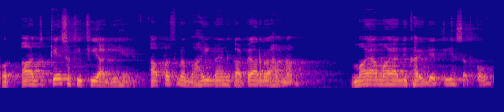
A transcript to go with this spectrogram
और आज कैस अतिथि आ गई है? आपस में भाई बहन का प्यार रहा ना? माया माया दिखाई देती है सबको।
